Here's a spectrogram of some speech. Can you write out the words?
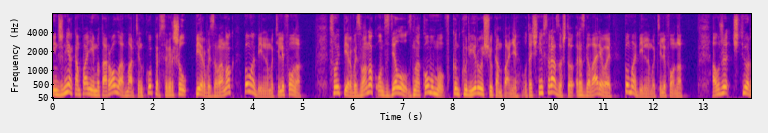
инженер компании Motorola Мартин Купер совершил первый звонок по мобильному телефону. Свой первый звонок он сделал знакомому в конкурирующую компанию, уточнив сразу, что разговаривает по мобильному телефону. А уже 4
